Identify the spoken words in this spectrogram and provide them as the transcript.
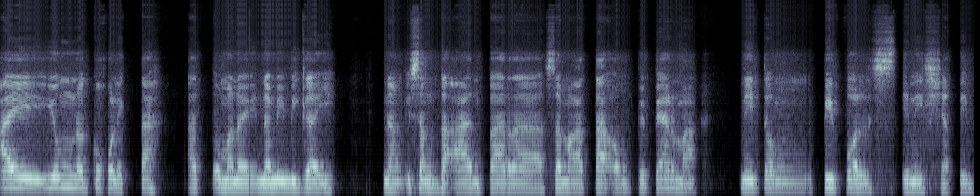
ay yung nagkokolekta at umano'y namimigay ng isang daan para sa mga taong piperma nitong People's Initiative.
